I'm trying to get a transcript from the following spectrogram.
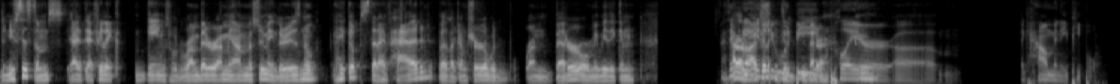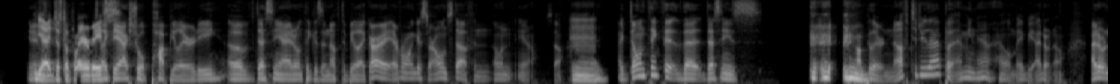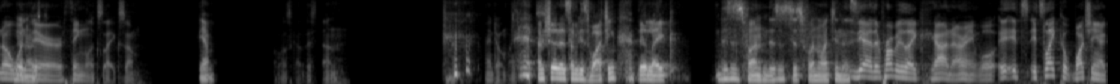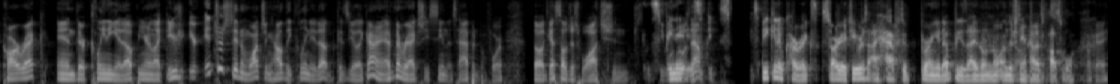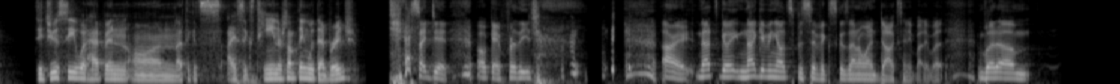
the new systems, I, I feel like games would run better. I mean, I'm assuming there is no hiccups that I've had, but like I'm sure it would run better, or maybe they can. I think I don't the know, I feel like issue would be be better. player, um, like how many people. You know Yeah, just a player base. like the actual popularity of Destiny. I don't think is enough to be like, all right, everyone gets their own stuff, and no one, you know. So Mm. I don't think that that Destiny's. Popular enough to do that. But I mean, yeah, hell, maybe I don't know. I don't know what their thing looks like. So Yeah. almost got this done. I don't like. This. I'm sure that somebody's watching. They're like, "This is fun. This is just fun watching this." Yeah, they're probably like, God, all right. Well, it's it's like watching a car wreck and they're cleaning it up, and you're like, you're, you're interested in watching how they clean it up because you're like, all right, I've never actually seen this happen before, so I guess I'll just watch and see what goes down. spe- speaking of car wrecks, sorry, achievers, I have to bring it up because I don't know understand Oh, how it's possible. Okay. Did you see what happened on I think it's I sixteen or something with that bridge? Yes, I did. Okay, for the. All right, not going, not giving out specifics because I don't want to dox anybody, but, but um,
